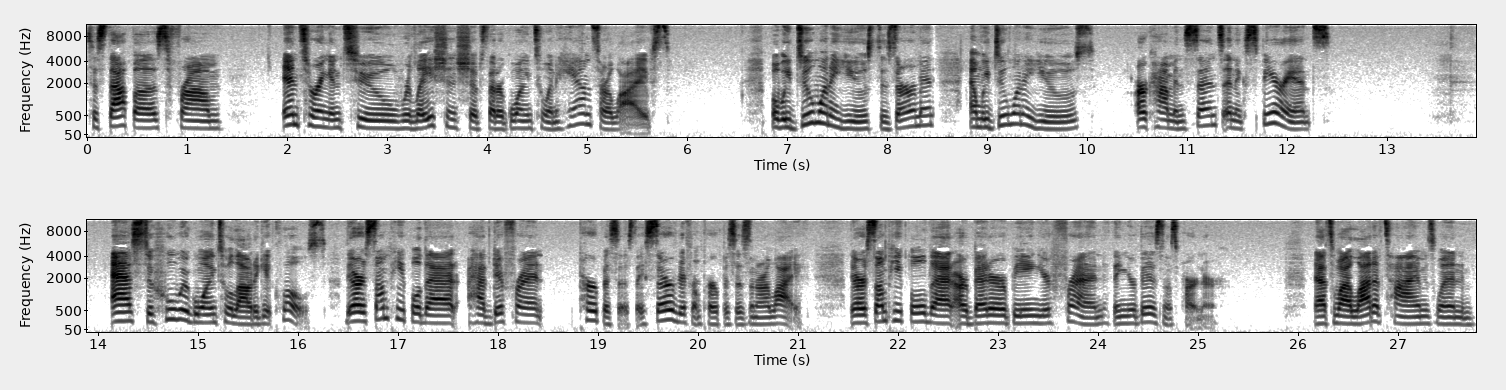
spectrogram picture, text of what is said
to stop us from entering into relationships that are going to enhance our lives but we do want to use discernment and we do want to use our common sense and experience as to who we're going to allow to get close. There are some people that have different purposes, they serve different purposes in our life. There are some people that are better being your friend than your business partner. That's why a lot of times when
